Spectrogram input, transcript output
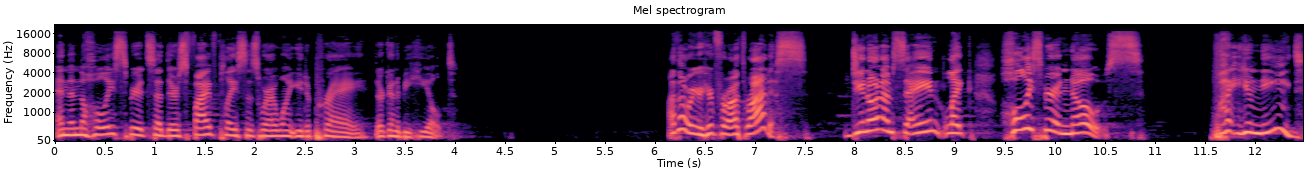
And then the Holy Spirit said, There's five places where I want you to pray. They're going to be healed. I thought we were here for arthritis. Do you know what I'm saying? Like, Holy Spirit knows what you need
